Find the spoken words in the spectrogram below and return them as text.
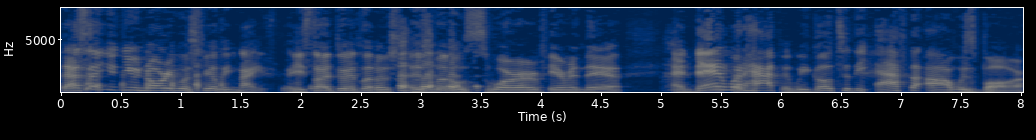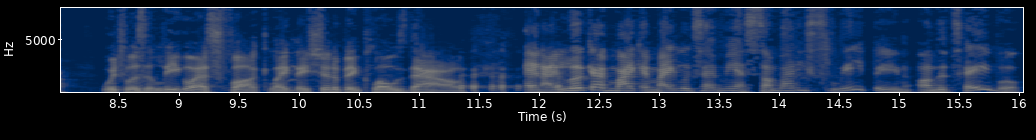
That's how you knew Nori was feeling nice. He started doing his little, his little swerve here and there. And then what happened? We go to the after hours bar which was illegal as fuck. Like they should have been closed down. And I look at Mike, and Mike looks at me, and somebody's sleeping on the table.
